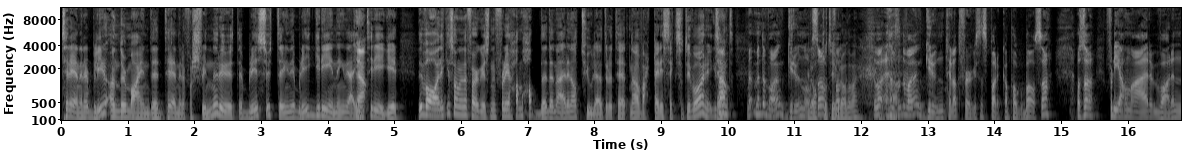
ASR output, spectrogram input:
trenere blir undermined, trenere forsvinner ut, det blir sutring, det blir grining, det er Ja. intriger. Det var ikke sånn under Ferguson, fordi han hadde den der naturlige autoriteten av å ha vært der i 26 år. ikke Ja. Men, men det var jo en grunn også. 28 for- det var. det, var, altså, det var jo en grunn til at Ferguson sparka Pogba også. Altså, fordi han er, var en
